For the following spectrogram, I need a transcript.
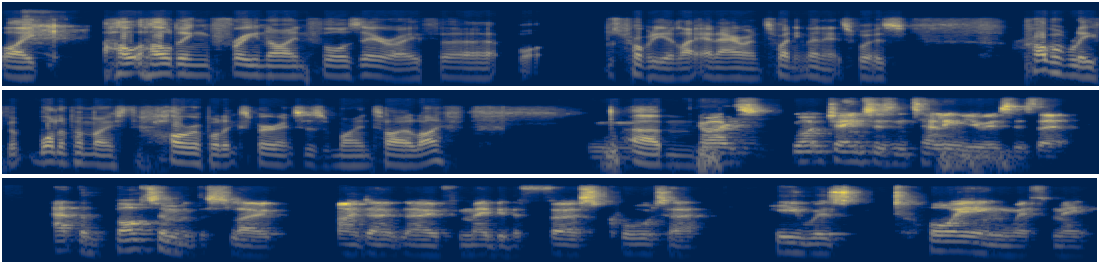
Like hol- holding three nine four zero for what was probably like an hour and twenty minutes was probably the, one of the most horrible experiences of my entire life. Mm. Um, guys, what James isn't telling you is is that at the bottom of the slope, I don't know, for maybe the first quarter, he was toying with me.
